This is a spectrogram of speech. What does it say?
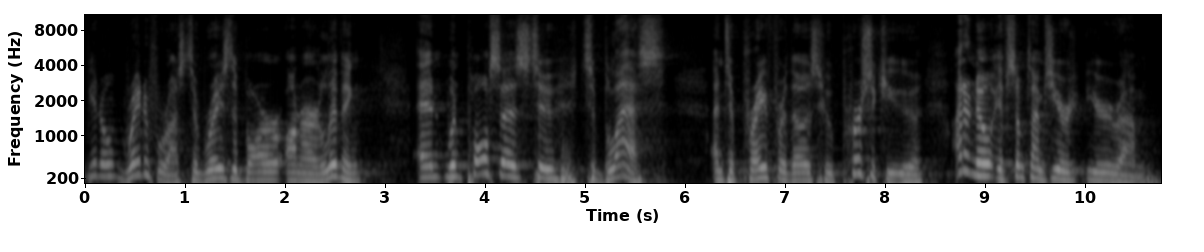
you know, greater for us to raise the bar on our living and when Paul says to, to bless and to pray for those who persecute you, I don't know if sometimes you're, you're um,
